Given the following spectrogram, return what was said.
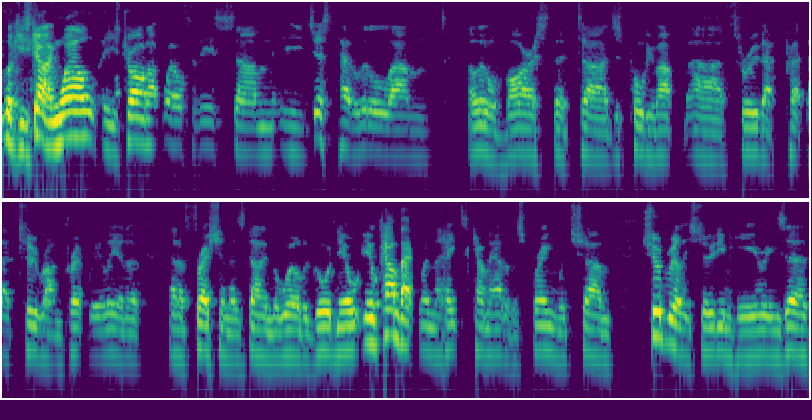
look, he's going well. He's trialled up well for this. Um, he just had a little um, a little virus that uh, just pulled him up uh, through that prep, that two run prep really, and a and a freshen has done him the world of good. And he'll he'll come back when the heats come out of the spring, which um, should really suit him here. He's a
